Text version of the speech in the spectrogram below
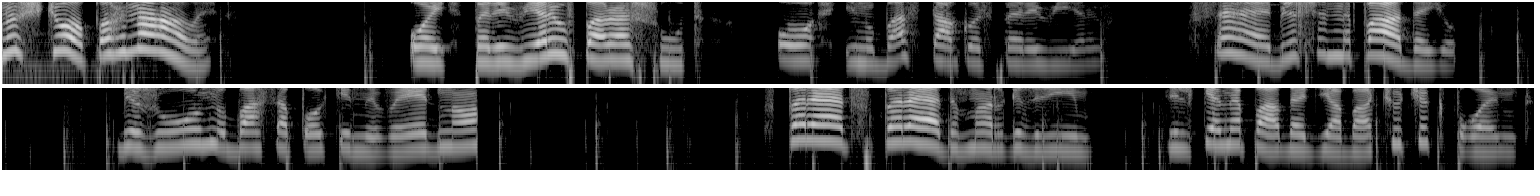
Ну що, погнали? Ой, перевірив парашут. О, і Нубас також перевірив. Все, більше не падаю. Біжу, Нубаса поки не видно. Вперед, вперед, Марк Дрім. Тільки не падать, я бачу чекпоінт.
